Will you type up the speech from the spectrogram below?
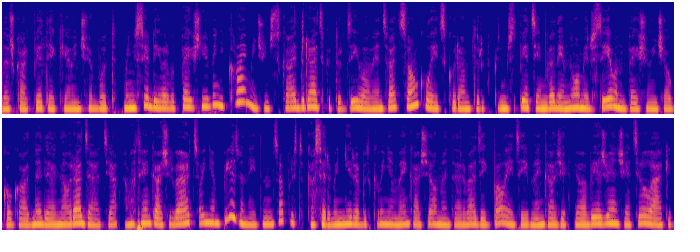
dažkārt pietiek, ja viņš varbūt viņa sirdī varbūt pēkšņi ir viņa kaimiņš. Viņš skaidri redz, ka tur dzīvo viens vecs onkulīts, kuram tur pirms pieciem gadiem nomira sieva, un pēkšņi viņš jau kaut kādu nedēļu nav redzēts. Jā, varbūt vienkārši ir vērts viņam piezvanīt un saprast, kas ar viņu ir, bet ka viņam vienkārši elementāri vajadzīga palīdzība. Vienkārši, jo bieži vien šie cilvēki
